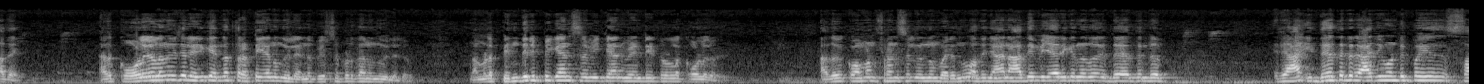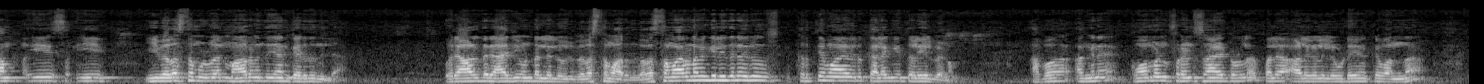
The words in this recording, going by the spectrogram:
അതെ. അത് കോളുകളെന്ന് വെച്ചാൽ എനിക്ക് എന്നെ ത്രട്ട് ചെയ്യാനൊന്നുമില്ല എന്നെ ഭീഷണിപ്പെടുത്താനൊന്നുമില്ലല്ലോ. നമ്മളെ പിന്തിരിപ്പിക്കാൻ ശ്രമിക്കാൻ വേണ്ടിയിട്ടുള്ള കോളുകൾ. അത് കോമൺ ഫ്രണ്ട്സിൽ നിന്നും വരുന്നു. അത് ഞാൻ ആദ്യം വിചാരിക്കുന്നത് ഇദ്ദേഹത്തിന്റെ ഇദ്ദേഹത്തിന്റെ രാജ്യം കൊണ്ട് ഇപ്പൊ ഈ ഈ വ്യവസ്ഥ മുഴുവൻ മാറുമെന്ന് ഞാൻ കരുതുന്നില്ല. ഒരാളുടെ രാജ്യം കൊണ്ടല്ലല്ലോ ഒരു വ്യവസ്ഥ മാറുന്നത്. വ്യവസ്ഥ മാറണമെങ്കിൽ ഇതിനൊരു കൃത്യമായ ഒരു കലങ്ങി തെളിയിൽ വേണം. അപ്പോൾ അങ്ങനെ കോമൺ ഫ്രണ്ട്സ് ആയിട്ടുള്ള പല ആളുകളിലൂടെയൊക്കെ വന്ന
